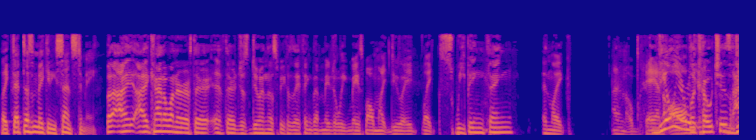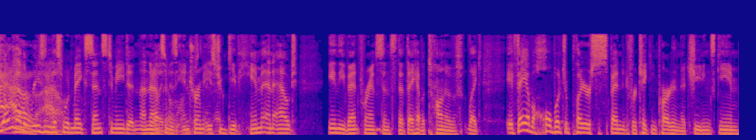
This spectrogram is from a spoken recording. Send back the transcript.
Like that doesn't make any sense to me. But I, I kind of wonder if they're if they're just doing this because they think that Major League Baseball might do a like sweeping thing and like I don't know ban The only all other- the coaches. The I- only I other reason this would make sense to me to announce him don't as interim is to give him an out in the event, for instance, that they have a ton of like if they have a whole bunch of players suspended for taking part in a cheating scheme.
